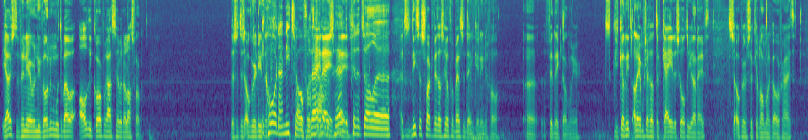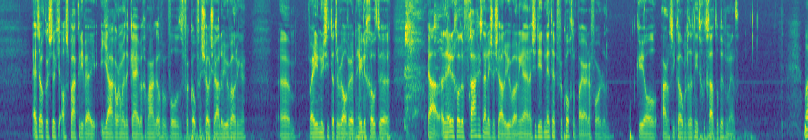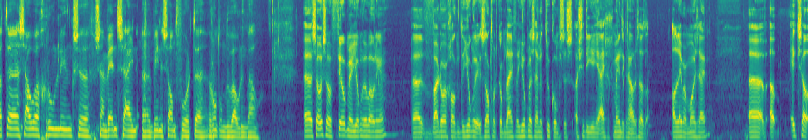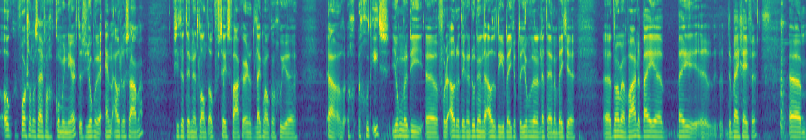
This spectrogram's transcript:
Juist wanneer we nu woningen moeten bouwen, al die corporaties hebben er last van. Dus het is ook weer niet... Ik hoor daar niets over Nee, trouwens. nee, nee. Ik vind het wel... eh, Het is niet zo zwart-wit als heel veel mensen denken in ieder geval. Eh, vind ik dan weer. Je kan niet alleen maar zeggen dat de KEI de schuld hier aan heeft. Het is ook weer een stukje landelijke overheid. En het is ook een stukje afspraken die wij jarenlang met de KEI hebben gemaakt... over bijvoorbeeld het verkoop van sociale huurwoningen. Ehm, waar je nu ziet dat er wel weer een hele grote, ja, een hele grote vraag is naar die sociale huurwoningen. En als je die net hebt verkocht een paar jaar daarvoor... dan kun je al aanzien komen dat het niet goed gaat op dit moment. Wat eh, zou eh, GroenLinks eh, zijn wens zijn binnen Zandvoort rondom de woningbouw? Sowieso veel meer jongerenwoningen. waardoor gewoon de jongeren in Zandvoort kan blijven. Jongeren zijn de toekomst, dus als je die in je eigen gemeente kan houden, zou het alleen maar mooi zijn. Eh, ik zou ook voorstander zijn van gecombineerd, dus jongeren en ouderen samen. Je ziet het in het land ook steeds vaker. En het lijkt me ook een goede... Ja, goed iets. Jongeren die eh, voor de oudere dingen doen en de ouderen die een beetje op de jongeren letten en een beetje eh, normen en waarden bij, eh, bij, erbij geven. Ehm,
